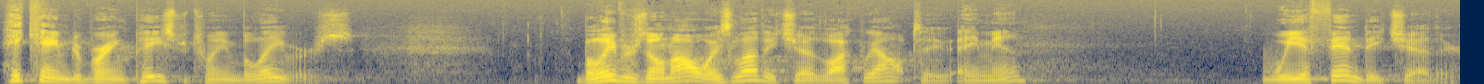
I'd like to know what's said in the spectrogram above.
He came to bring peace between believers. Believers don't always love each other like we ought to. Amen. We offend each other,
